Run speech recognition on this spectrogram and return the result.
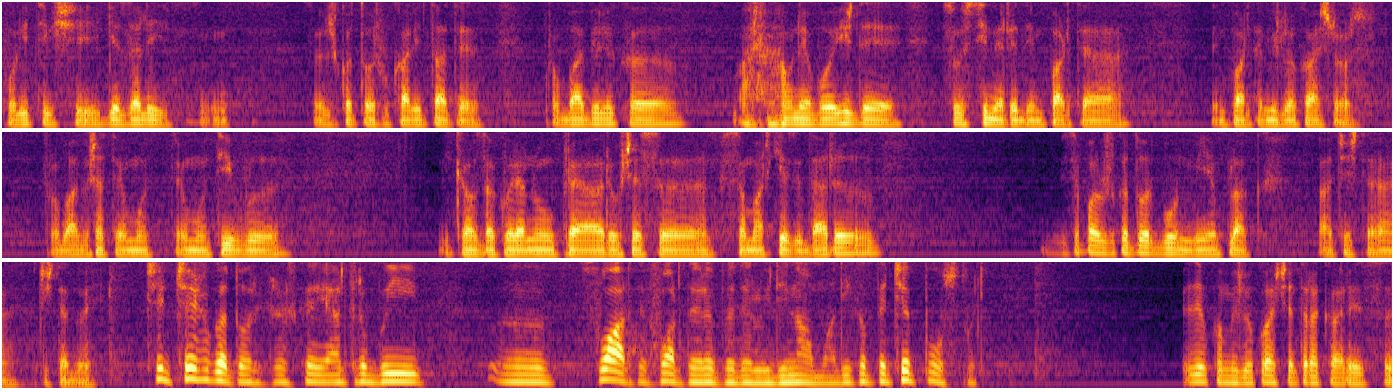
Politic și Ghezali. Sunt jucători cu calitate. Probabil că au nevoie și de susținere din partea, din partea mijlocașilor. Probabil și asta e un, mo- e un motiv uh, din cauza căruia nu prea reușesc să, să marcheze. Dar uh, mi se pare un jucător bun, mie îmi plac aceștia, aceștia doi. Ce, ce jucători crezi că ar trebui uh, foarte, foarte repede lui Dinamo? Adică pe ce posturi? Cred eu că un mijlocaș central care să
